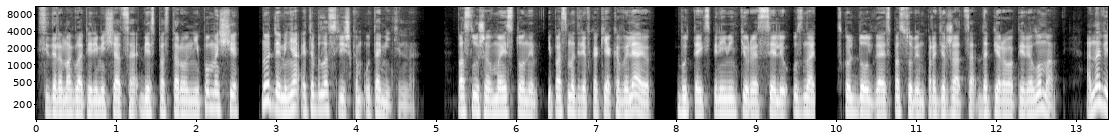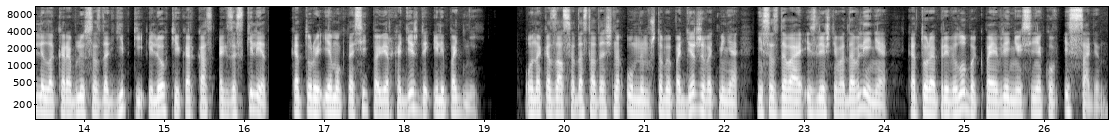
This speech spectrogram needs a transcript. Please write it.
Сидора могла перемещаться без посторонней помощи, но для меня это было слишком утомительно. Послушав мои стоны и посмотрев, как я ковыляю, будто экспериментируя с целью узнать, сколь долго я способен продержаться до первого перелома, она велела кораблю создать гибкий и легкий каркас-экзоскелет, который я мог носить поверх одежды или под ней. Он оказался достаточно умным, чтобы поддерживать меня, не создавая излишнего давления, которое привело бы к появлению синяков и ссадин.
